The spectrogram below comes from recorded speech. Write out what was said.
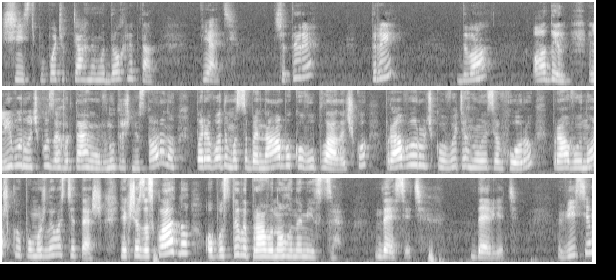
6. Пупочок тягнемо до хребта. 5, 4, 3, 2, 1. Ліву ручку загортаємо у внутрішню сторону, переводимо себе на бокову планочку, правою ручкою витягнулися вгору, правою ножкою по можливості теж. Якщо заскладно, опустили праву ногу на місце. 10, 9, 8,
